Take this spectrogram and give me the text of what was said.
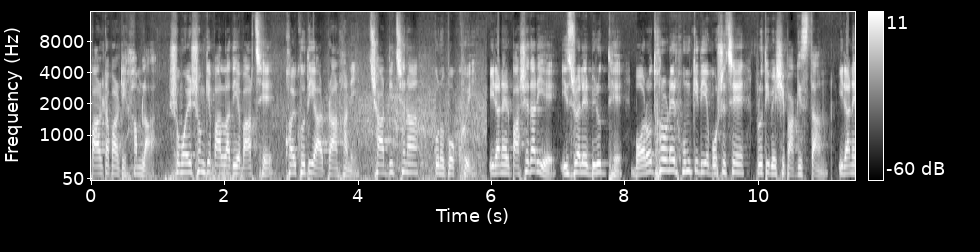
পাল্টাপাল্টি হামলা। সময়ের সঙ্গে পাল্লা দিয়ে বাড়ছে ক্ষয়ক্ষতি আর প্রাণহানি ছাড় দিচ্ছে না কোনো পক্ষই ইরানের পাশে দাঁড়িয়ে ইসরায়েলের বিরুদ্ধে বড় ধরনের হুমকি দিয়ে বসেছে প্রতিবেশী পাকিস্তান ইরানে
